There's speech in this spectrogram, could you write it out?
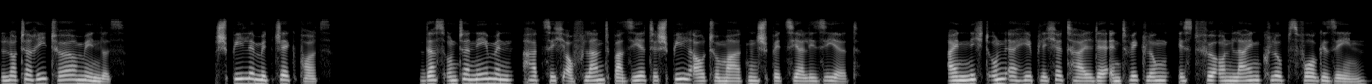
Lotterieterminals. Spiele mit Jackpots. Das Unternehmen hat sich auf landbasierte Spielautomaten spezialisiert. Ein nicht unerheblicher Teil der Entwicklung ist für Online-Clubs vorgesehen.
